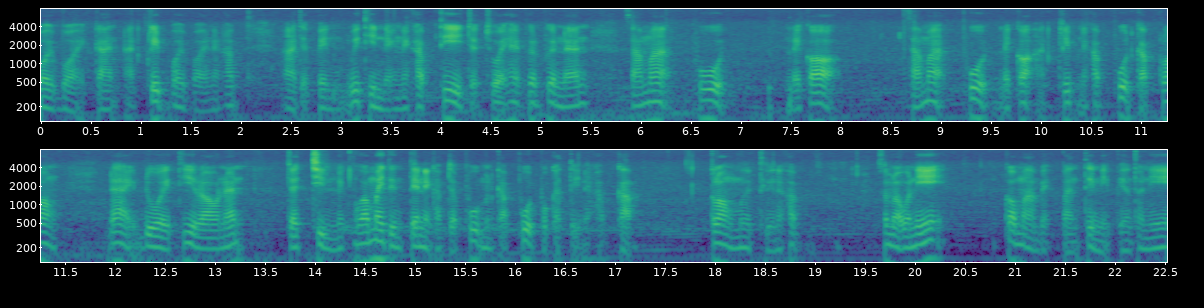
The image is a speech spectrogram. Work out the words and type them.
บ่อยๆ การอัดคลิปบ่อยๆนะครับ อาจจะเป็นวิธีหนึ่งนะครับ ที่จะช่วยให้เพื่อนๆนั้น สามารถพูดและก็สามารถพูดและก็อัดคลิปนะครับ พูดกับกล้องได้โดยที่เรานั้นจะชินหรือว่าไม่ตื่นเต้นนะครับ จะพูดเหมือนกับพูดปกตินะครับ กับกล้องมือถือนะครับสำหรับวันนี้ก็มาแบ่งปันเทคนิคเพียงเท่านี้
